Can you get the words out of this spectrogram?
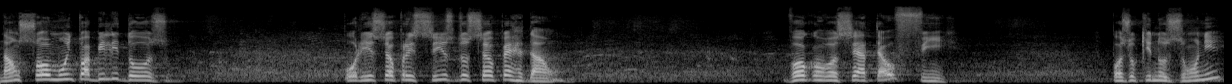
Não sou muito habilidoso. Por isso eu preciso do seu perdão. Vou com você até o fim. Pois o que nos une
